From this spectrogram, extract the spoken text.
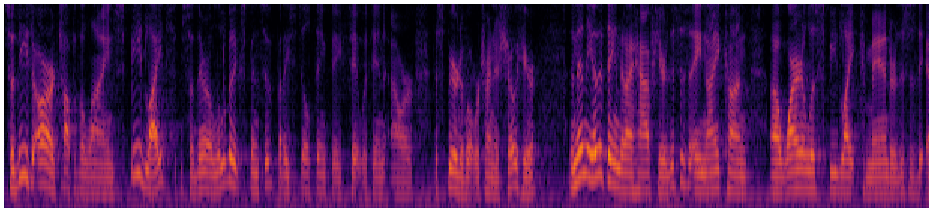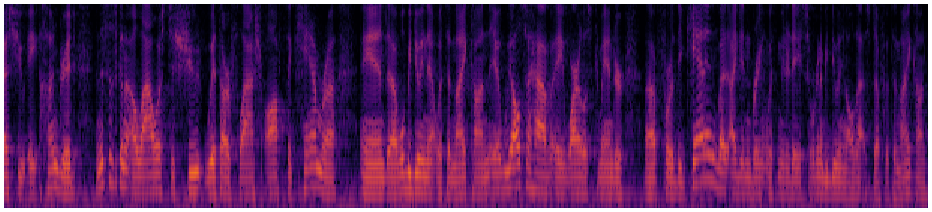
So these are top of the line speed lights, so they're a little bit expensive, but I still think they fit within our, the spirit of what we're trying to show here. And then the other thing that I have here, this is a Nikon uh, wireless speedlight commander. This is the SU800, and this is going to allow us to shoot with our flash off the camera, and uh, we'll be doing that with the Nikon. Uh, we also have a wireless commander uh, for the Canon, but I didn't bring it with me today, so we're going to be doing all that stuff with the Nikon.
